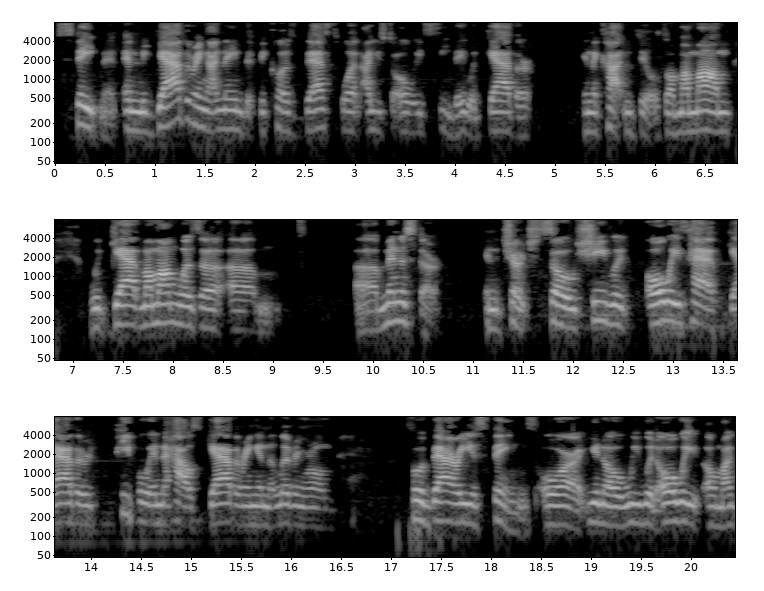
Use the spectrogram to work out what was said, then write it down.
statement. And the gathering, I named it because that's what I used to always see. They would gather in the cotton fields, or my mom would gather. My mom was a, um, a minister in the church, so she would always have gathered people in the house, gathering in the living room for various things. Or you know, we would always. Oh my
